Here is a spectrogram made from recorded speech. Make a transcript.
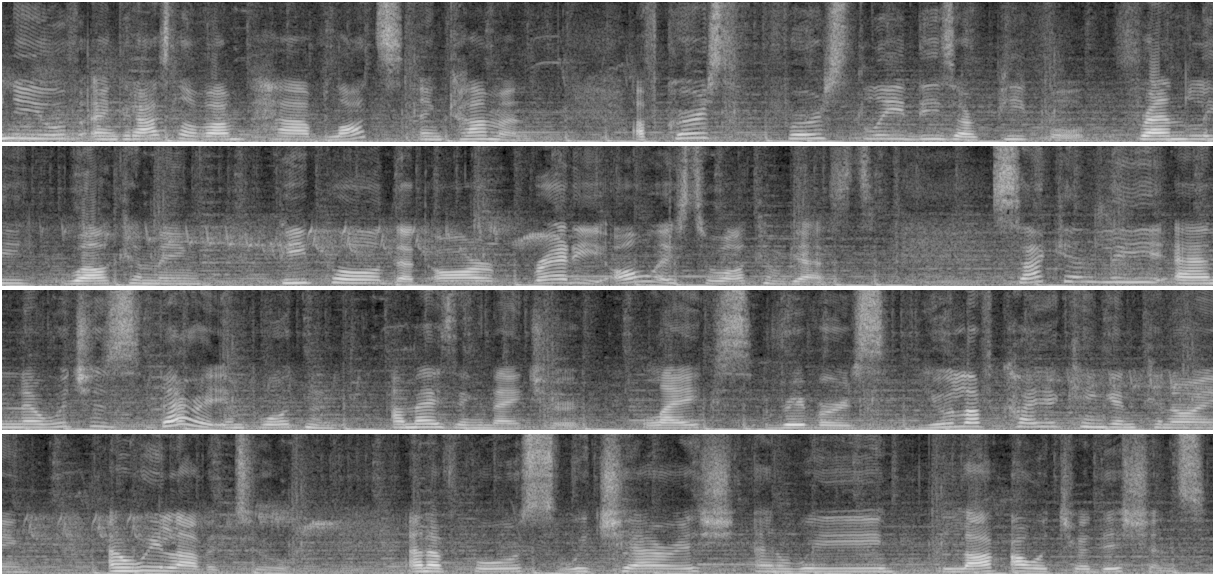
Unijuv and Kraslova have lots in common. Of course, firstly, these are people, friendly, welcoming, people that are ready always to welcome guests. Secondly, and which is very important, amazing nature, lakes, rivers. You love kayaking and canoeing, and we love it too. And of course, we cherish and we love our traditions.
